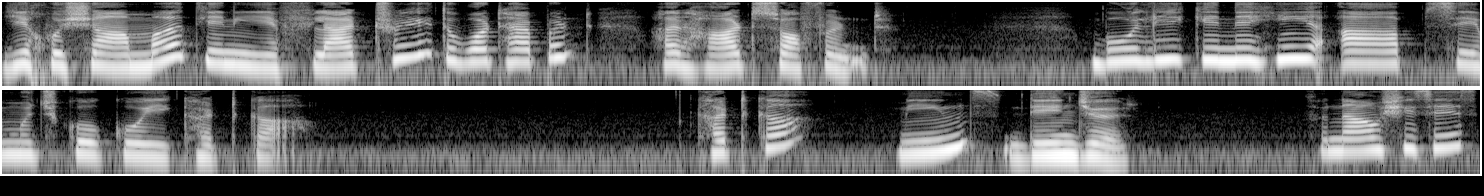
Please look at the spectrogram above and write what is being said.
یہ خوش آمد یعنی یہ فلیٹری تو what happened her heart softened بولی کہ نہیں آپ سے مجھ کو کوئی کھٹکا. کھٹکا means danger so now she says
